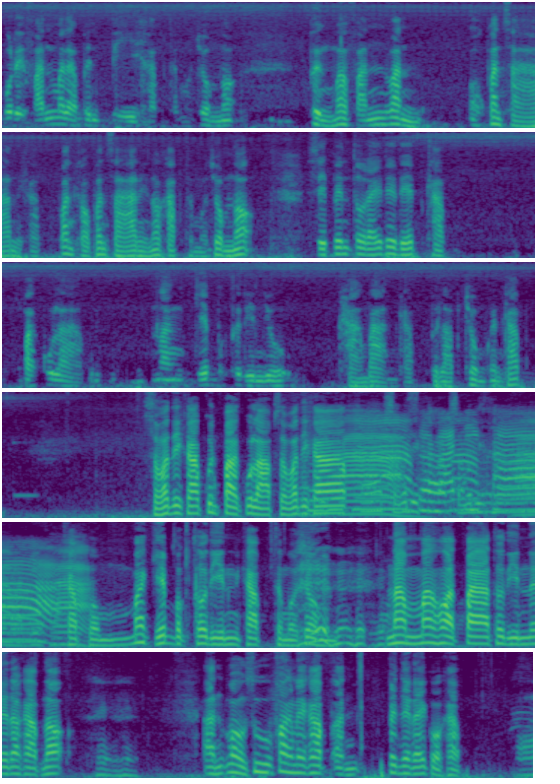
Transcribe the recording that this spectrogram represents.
บ่ได้ฝันมาแล้วเป็นปีครับท่านผู้ชมเนาะพิ่งมาฝันวันออกพรรษานี่ครับวันเขาพรรษานี่เนาะครับท่านผู้ชมเนาะสิเป็นตัวใดเด็ดครับปลากุหลาบนั่งเก็บบักทดินอยู่ข้างบ้านครับไปรับชมกันครับ สวัสดีครับคุณปากุหลาบสวัสดีครับ สวัสดีครับสวัสดีค่ะ ครับผมมาเก็บบักโทดินครับท่านผู้ชมนำมาหอดปลาโทดินเลยเนาะครับ เนาะอันเว้าสู้ฟังหนะครับ อันเป็นยังไงกว่าครับอ๋อ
